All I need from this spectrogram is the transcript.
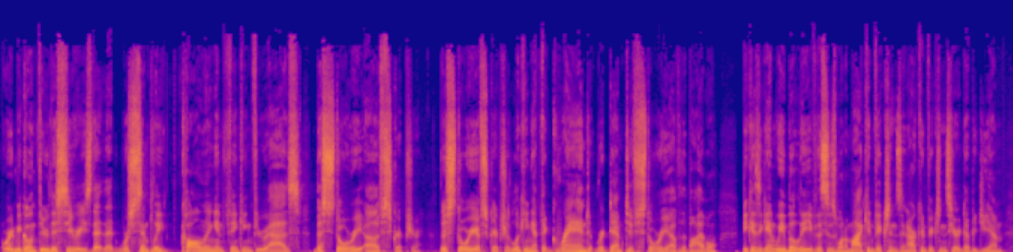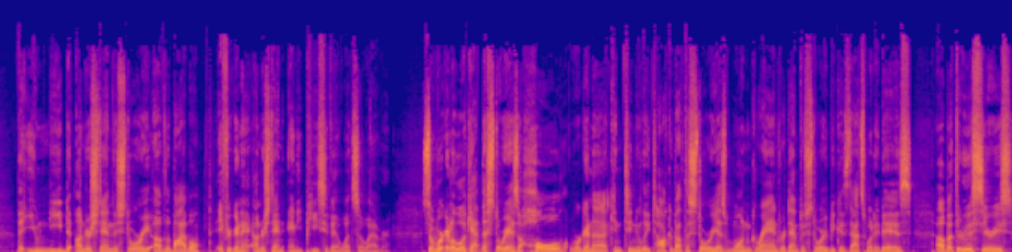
we're going to be going through this series that, that we're simply calling and thinking through as the story of Scripture. The story of Scripture, looking at the grand redemptive story of the Bible. Because again, we believe this is one of my convictions and our convictions here at WGM that you need to understand the story of the Bible if you're going to understand any piece of it whatsoever. So we're going to look at the story as a whole. We're going to continually talk about the story as one grand redemptive story because that's what it is. Uh, but through this series,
